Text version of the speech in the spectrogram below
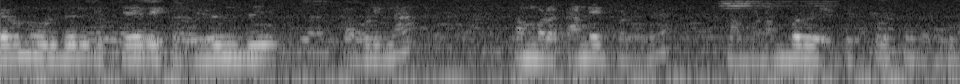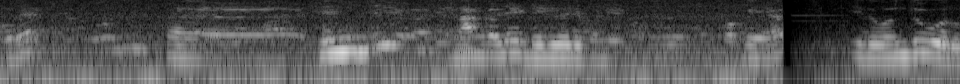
இரநூறு பேருக்கு தேவைகள் இருந்து அப்படின்னா நம்மளை கான்டாக்ட் பண்ணுங்கள் நம்ம நம்பர் டிஸ்கஸ் பண்ணி கொடுக்குறேன். செஞ்சு நாங்களே டெலிவரி பண்ணியிருக்கோம் ஓகேயா இது வந்து ஒரு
